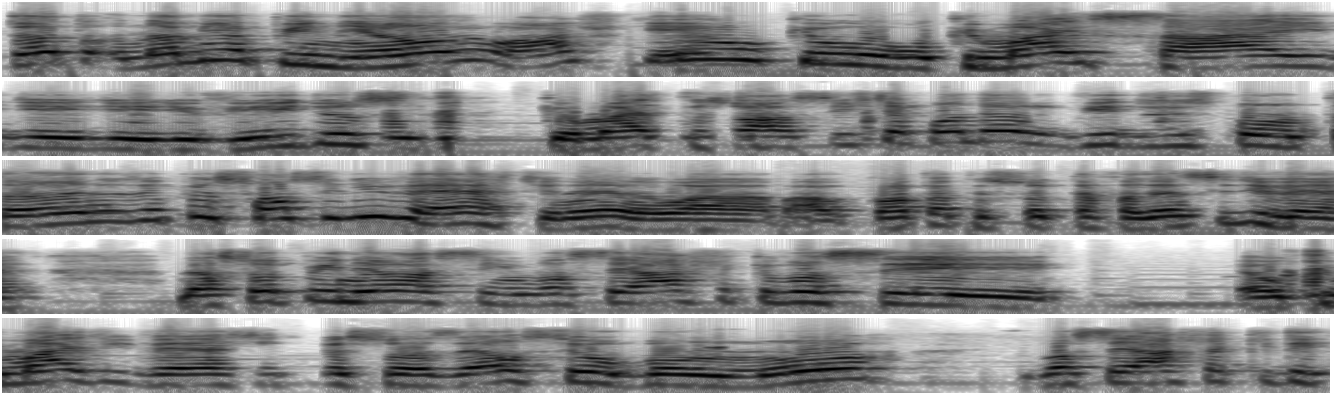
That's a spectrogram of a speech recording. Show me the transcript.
tanto, na minha opinião, eu acho que é o que, o, o que mais sai de, de, de vídeos, que o mais o pessoal assiste é quando é vídeos espontâneos e o pessoal se diverte, né? A, a própria pessoa que está fazendo se diverte. Na sua opinião, assim, você acha que você é o que mais diverte as pessoas é o seu bom humor. Você acha que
